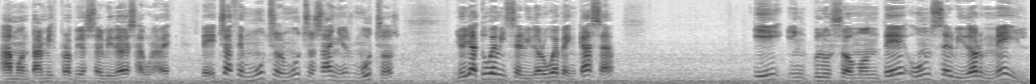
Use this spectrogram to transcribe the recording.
a montar mis propios servidores alguna vez. De hecho, hace muchos, muchos años, muchos, yo ya tuve mi servidor web en casa y incluso monté un servidor mail.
